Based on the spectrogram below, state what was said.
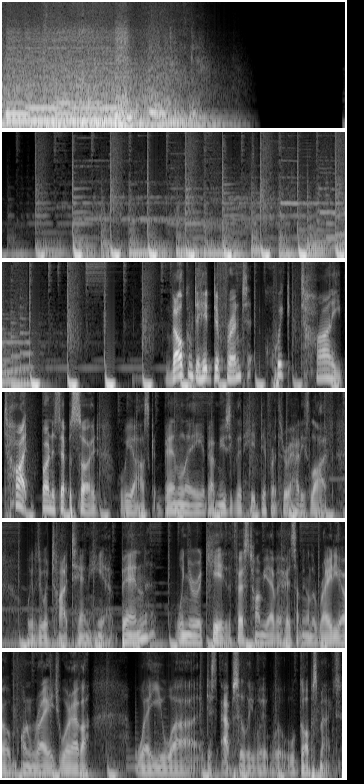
Welcome to Hit Different, quick, tiny, tight bonus episode where we ask Ben Lee about music that hit different throughout his life. We're going to do a tight 10 here. Ben, when you were a kid, the first time you ever heard something on the radio, on Rage, wherever, where you uh, just absolutely were, were, were gobsmacked?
